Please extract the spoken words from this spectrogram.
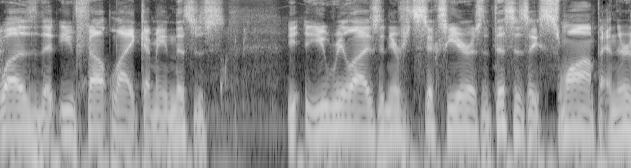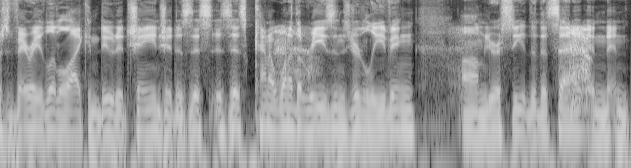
was that you felt like, I mean, this is you realize in your six years that this is a swamp and there's very little I can do to change it. Is this is this kind of one of the reasons you're leaving um, your seat to the Senate and, and,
